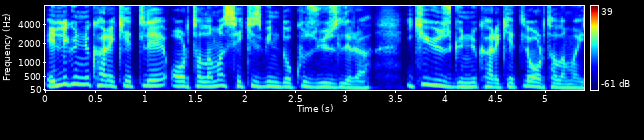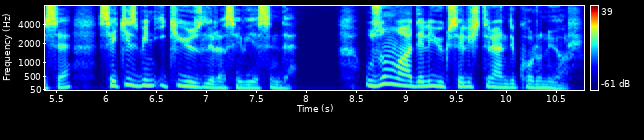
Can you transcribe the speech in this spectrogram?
50 günlük hareketli ortalama 8900 lira, 200 günlük hareketli ortalama ise 8200 lira seviyesinde. Uzun vadeli yükseliş trendi korunuyor.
